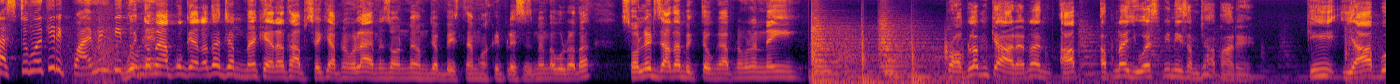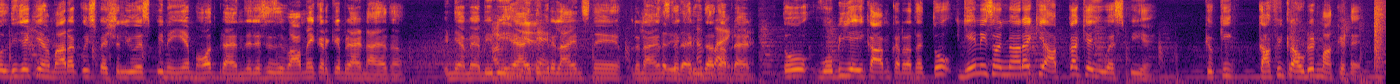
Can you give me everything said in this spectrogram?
कस्टमर की रिक्वायरमेंट भी तो, तो मैं आपको कह रहा था जब मैं कह रहा था आपसे कि आपने बोला अमेजोन में हम जब बेचते हैं मार्केट प्लेसेस में मैं बोल रहा था सॉलिड ज़्यादा बिकते होंगे। आपने बोला नहीं। प्रॉब्लम क्या आ रहा है ना आप अपना यूएसपी नहीं समझा पा रहे हैं कि या आप बोल दीजिए कि हमारा कोई स्पेशल यूएसपी नहीं है बहुत ब्रांड है जैसे जिवामे करके ब्रांड आया था इंडिया में अभी भी है आई थिंक रिलायंस ने रिलायंस ने खरीदा था ब्रांड तो वो भी यही काम कर रहा था। तो ये नहीं समझ में आ रहा है कि आपका क्या यूएसपी है क्योंकि काफ़ी क्राउडेड मार्केट है।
